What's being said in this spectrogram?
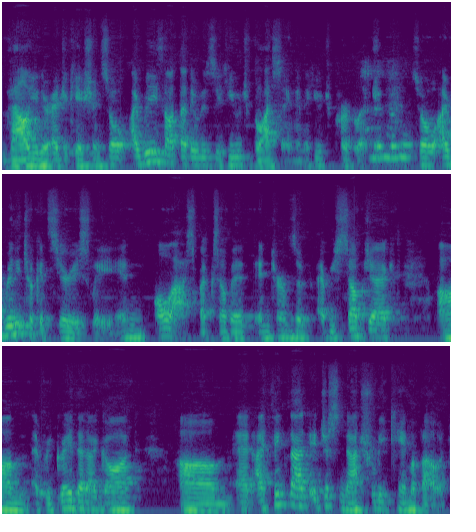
value their education. So i really thought that it was a huge blessing and a huge privilege. Mm-hmm. so i really took it seriously in all aspects of it in terms of every subject um, every grade that i got um, and i think that it just naturally came about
